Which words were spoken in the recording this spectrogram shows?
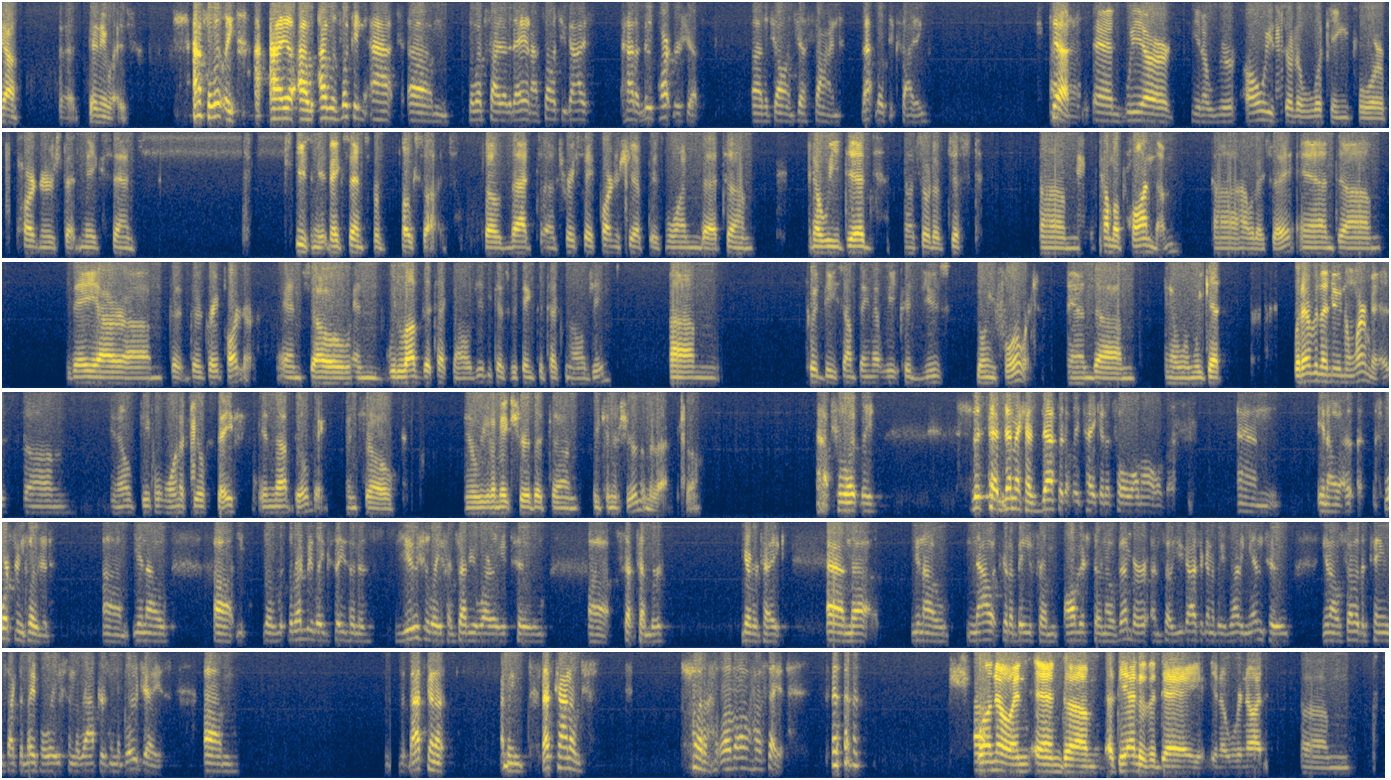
yeah. But anyways. Absolutely. I, I I was looking at um, the website the other day, and I saw that you guys had a new partnership uh, that y'all had just signed. That looked exciting. Yeah, uh, and we are, you know, we're always sort of looking for partners that make sense excuse me, it makes sense for both sides. So that uh, Safe partnership is one that um, you know we did uh, sort of just um, come upon them. Uh, how would I say? And um, they are um, they're a great partner, and so and we love the technology because we think the technology um, could be something that we could use going forward. And um, you know, when we get whatever the new norm is, um, you know, people want to feel safe in that building, and so, you know, we got to make sure that um, we can assure them of that. So, absolutely, this pandemic has definitely taken a toll on all of us, and you know, uh, sports included. Um, you know, uh, the the rugby league season is usually from February to uh, September, give or take. And, uh, you know, now it's going to be from August to November. And so you guys are going to be running into, you know, some of the teams like the Maple Leafs and the Raptors and the Blue Jays. Um, that's going to, I mean, that's kind of, how do I say it? well, no, and and um, at the end of the day, you know, we're not um,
